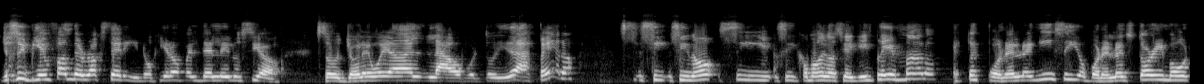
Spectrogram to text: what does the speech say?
yo soy bien fan de Rocksteady y no quiero perder la ilusión. So, yo le voy a dar la oportunidad, pero si, si no, si, si, como digo, si el gameplay es malo, esto es ponerlo en easy o ponerlo en story mode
